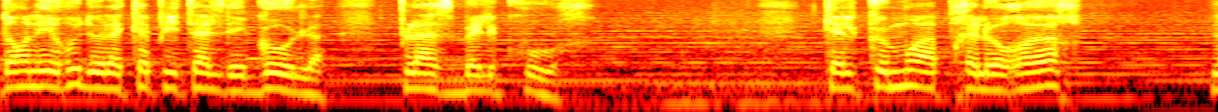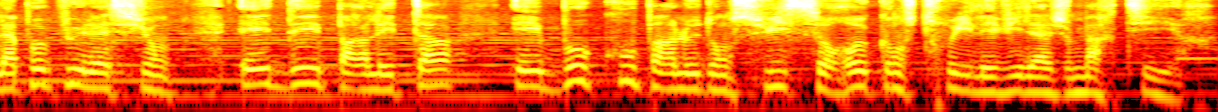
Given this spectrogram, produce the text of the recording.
dans les rues de la capitale des Gaules, place Bellecour. Quelques mois après l'horreur, la population, aidée par l'État et beaucoup par le don suisse, reconstruit les villages martyrs.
